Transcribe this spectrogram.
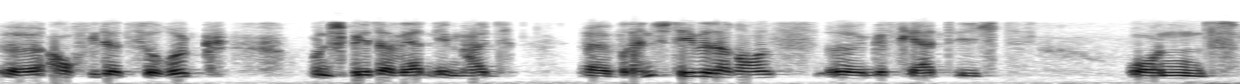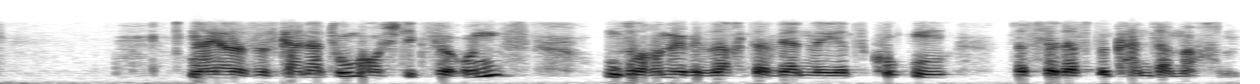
äh, auch wieder zurück und später werden eben halt Brennstäbe daraus gefertigt und naja, das ist kein Atomausstieg für uns. Und so haben wir gesagt, da werden wir jetzt gucken, dass wir das bekannter machen.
